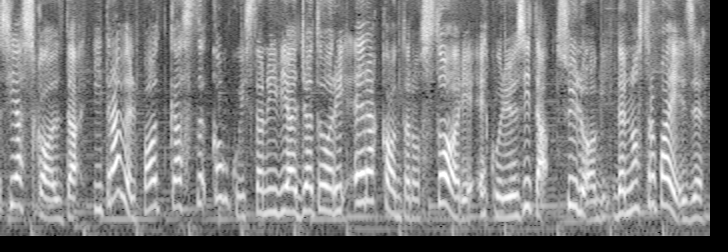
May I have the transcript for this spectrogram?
si ascolta. I travel podcast conquistano i viaggiatori e raccontano storie e curiosità sui luoghi del nostro paese.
